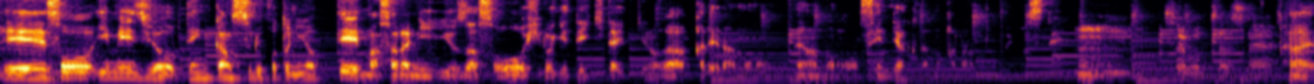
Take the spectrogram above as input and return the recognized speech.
で、そうイメージを転換することによって、まあ、さらにユーザー層を広げていきたいっていうのが彼らのあの戦略なのかなと思いますね。うん、そういうことですね。はい。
